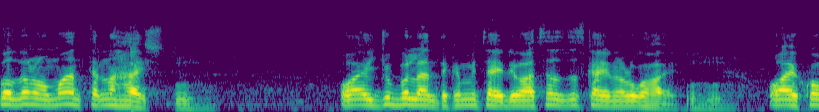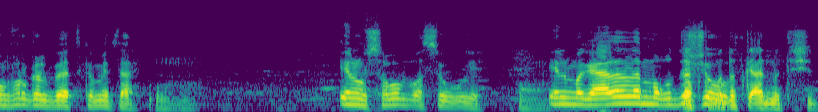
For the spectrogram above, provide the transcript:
badan oo maanta na haysto. Oo ay jubbaland ka mid tahay dhibaatada dadkayna lagu hayo. Oo ay koonfur galbeed ka mid tahay. Inuu sabab asagu u yahay. In magaalada muqdisho dadka aad matashid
